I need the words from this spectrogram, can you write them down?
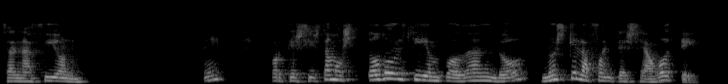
sanación. Porque si estamos todo el tiempo dando, no es que la fuente se agote,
